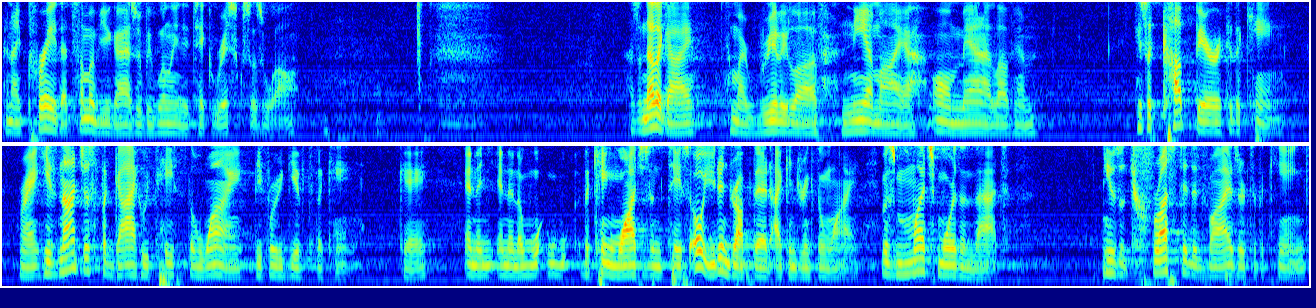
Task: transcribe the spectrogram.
And I pray that some of you guys will be willing to take risks as well. There's another guy whom I really love, Nehemiah. Oh man, I love him. He's a cupbearer to the king, right? He's not just the guy who tastes the wine before you give to the king, okay? And then, and then the, the king watches him taste, oh, you didn't drop dead, I can drink the wine. It was much more than that. He was a trusted advisor to the king.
